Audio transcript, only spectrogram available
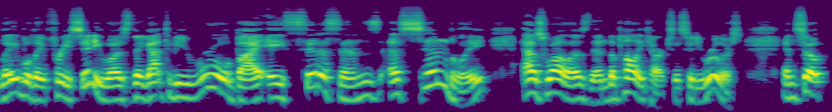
labeled a free city was they got to be ruled by a citizens' assembly, as well as then the politarchs, the city rulers. And so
